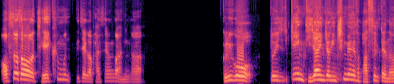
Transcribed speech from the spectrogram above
없어서 제일 큰 문제가 발생한 거 아닌가. 그리고 또 이제 게임 디자인적인 측면에서 봤을 때는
